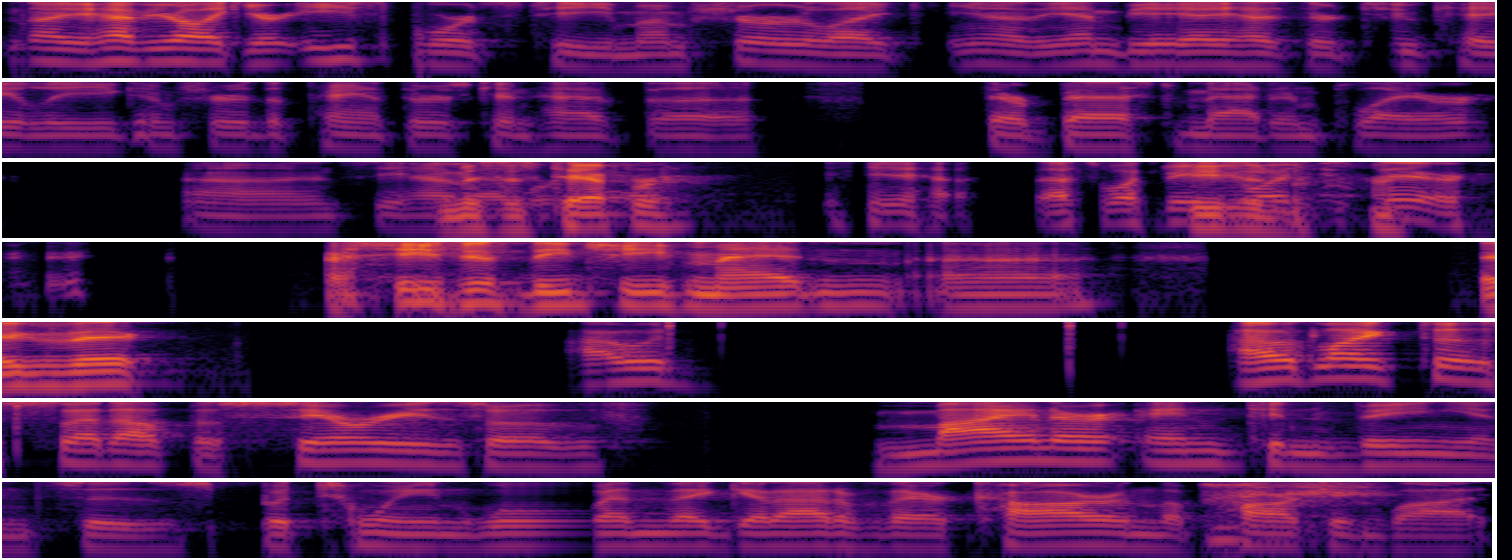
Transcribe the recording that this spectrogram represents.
No, you have your like your esports team. I'm sure like you know the NBA has their 2K league. I'm sure the Panthers can have the their best Madden player uh, and see how that Mrs. works out. Yeah, that's why maybe She's a- why she's there. She's just the chief Madden uh, exec. I would I would like to set up a series of minor inconveniences between when they get out of their car in the parking lot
